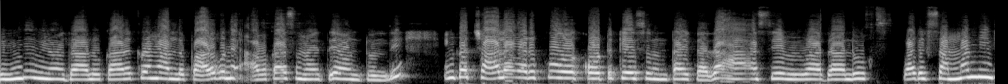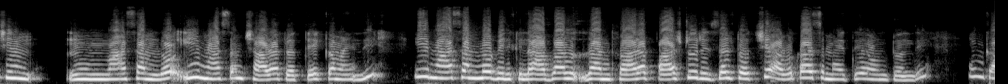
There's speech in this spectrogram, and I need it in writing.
విందు వినోదాలు కార్యక్రమాల్లో పాల్గొనే అవకాశం అయితే ఉంటుంది. ఇంకా చాలా వరకు కోర్టు కేసులు ఉంటాయి కదా ఆస్తి వివాదాలు వాటికి సంబంధించిన మాసంలో ఈ మాసం చాలా ప్రత్యేకమైంది. ఈ మాసంలో వీరికి లాభాలు దాని ద్వారా పాజిటివ్ రిజల్ట్ వచ్చే అవకాశం అయితే ఉంటుంది. ఇంకా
